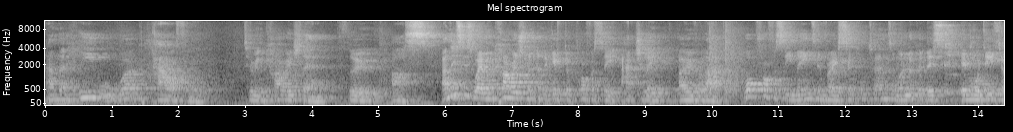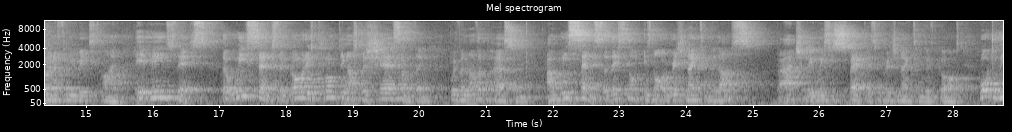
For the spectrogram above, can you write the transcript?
and that He will work powerfully to encourage them through us. And this is where encouragement and the gift of prophecy actually overlap. What prophecy means in very simple terms, and we'll look at this in more detail in a few weeks' time. It means this that we sense that God is prompting us to share something with another person and we sense that this not, is not originating with us, but actually we suspect it's originating with God. What do we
